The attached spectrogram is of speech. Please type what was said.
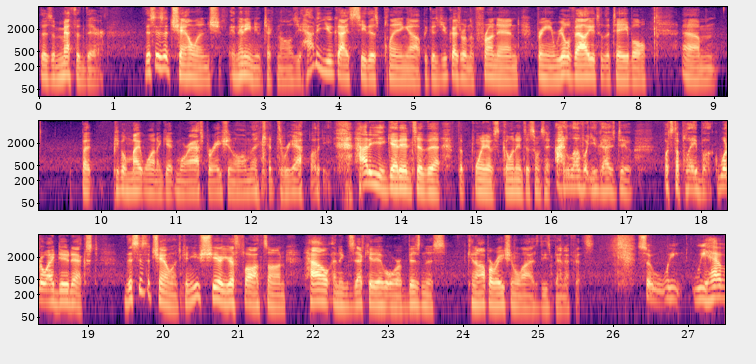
there's a method there. This is a challenge in any new technology. How do you guys see this playing out? Because you guys are on the front end, bringing real value to the table, um, but people might want to get more aspirational and then get the reality. How do you get into the, the point of going into someone saying, I love what you guys do. What's the playbook? What do I do next? This is a challenge. Can you share your thoughts on how an executive or a business can operationalize these benefits? So we, we have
